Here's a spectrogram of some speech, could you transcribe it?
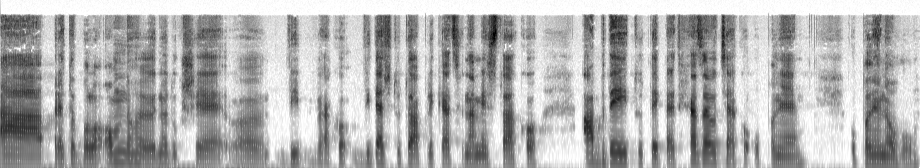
a preto bolo o mnoho jednoduchšie uh, vy, ako vydať túto aplikáciu namiesto ako updateu tej predchádzajúcej ako úplne, úplne novú.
